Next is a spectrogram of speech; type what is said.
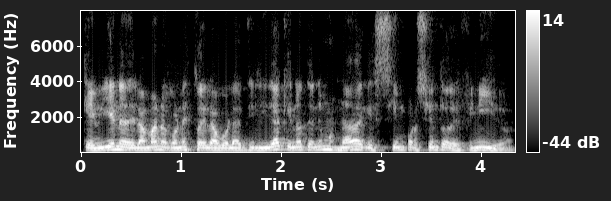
que viene de la mano con esto de la volatilidad, que no tenemos nada que es 100% definido.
